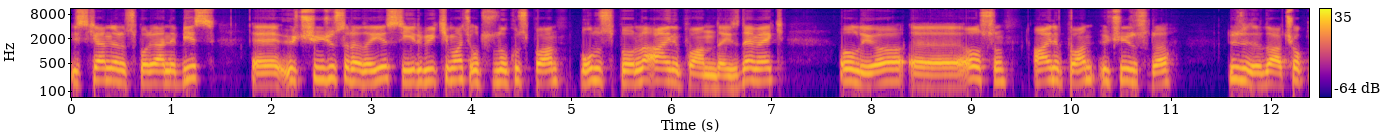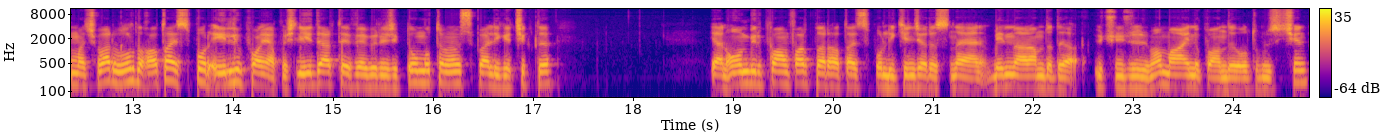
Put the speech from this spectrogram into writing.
İskenderunspor yani biz 3. Ee, sıradayız. 22 maç 39 puan. Bolu Spor'la aynı puandayız. Demek oluyor. Ee, olsun. Aynı puan. 3. sıra. Düzelir daha çok maç var. Burada Hatay Spor 50 puan yapmış. Lider TF birincilikte. O muhtemelen Süper Lig'e çıktı. Yani 11 puan fark var Hatay Spor'la ikinci arasında. Yani benim aramda da üçüncüyüm ama aynı puanda olduğumuz için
